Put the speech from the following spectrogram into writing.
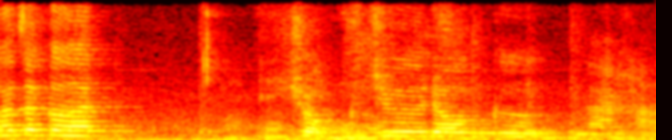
ก็จะเกิดฉกจูโดกุนะคะ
